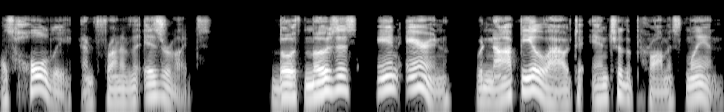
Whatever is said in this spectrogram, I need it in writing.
as holy in front of the Israelites. Both Moses and Aaron would not be allowed to enter the promised land.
